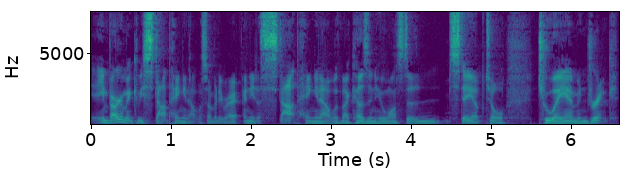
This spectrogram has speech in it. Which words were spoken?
environment could be stop hanging out with somebody, right? I need to stop hanging out with my cousin who wants to stay up till 2 a.m. and drink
